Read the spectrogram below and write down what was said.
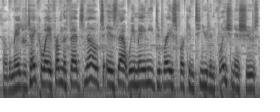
So, the major takeaway from the Fed's notes is that we may need to brace for continued inflation issues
